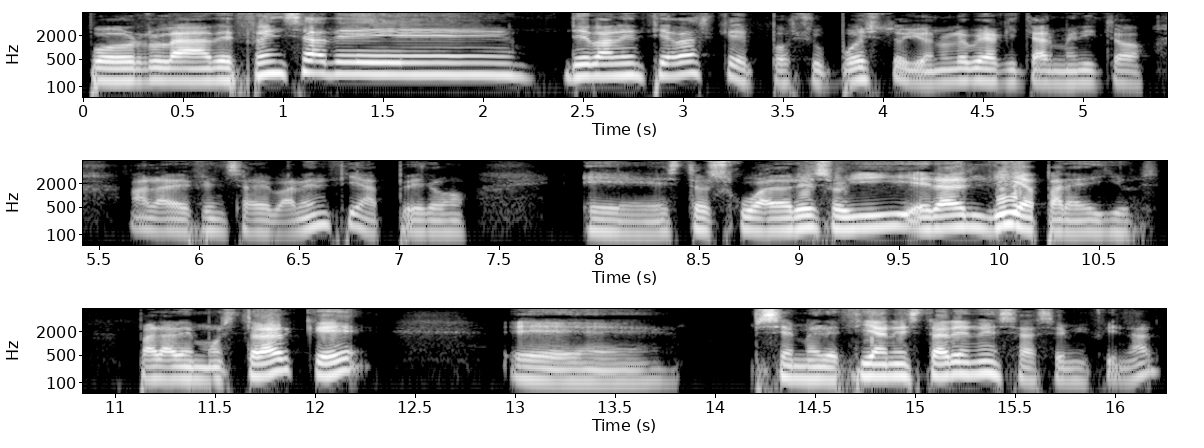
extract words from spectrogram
Por la defensa de, de Valencia Basket, por supuesto, yo no le voy a quitar mérito a la defensa de Valencia, pero eh, estos jugadores hoy era el día para ellos, para demostrar que eh, se merecían estar en esa semifinal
